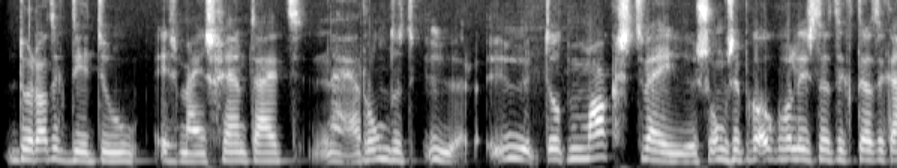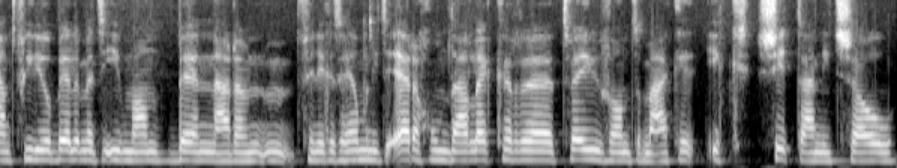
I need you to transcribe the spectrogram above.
doordat ik dit doe, is mijn schermtijd nou ja, rond het uur. uur. Tot max twee uur. Soms heb ik ook wel eens dat ik, dat ik aan het videobellen met iemand ben. Nou, dan vind ik het helemaal niet erg om daar lekker twee uur van te maken. Ik zit daar niet zo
